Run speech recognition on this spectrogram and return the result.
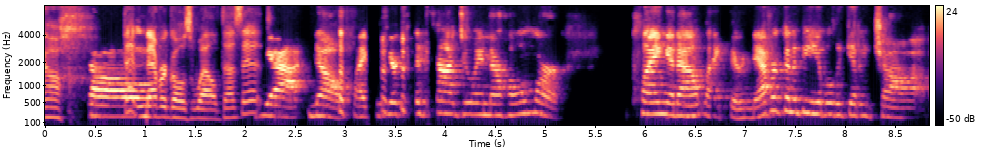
Oh, so, that never goes well, does it? Yeah, no. Like if your kid's not doing their homework, playing it out mm-hmm. like they're never going to be able to get a job.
